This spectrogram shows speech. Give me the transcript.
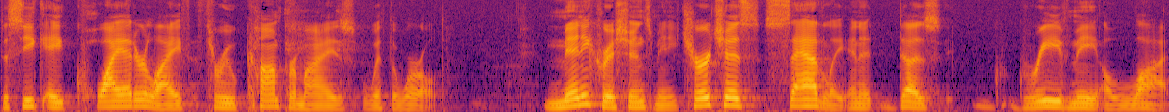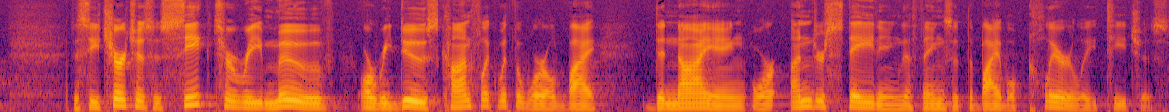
to seek a quieter life through compromise with the world. Many Christians, many churches, sadly, and it does grieve me a lot to see churches who seek to remove or reduce conflict with the world by denying or understating the things that the Bible clearly teaches.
